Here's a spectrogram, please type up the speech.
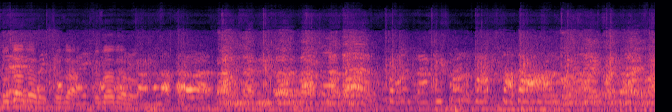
খোদা ধরো খোদা খোদা ধরো বাংলা কি তোর বাপ দাদার বাংলা কি তোর বাপ দাদার কোথায় কোথায়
